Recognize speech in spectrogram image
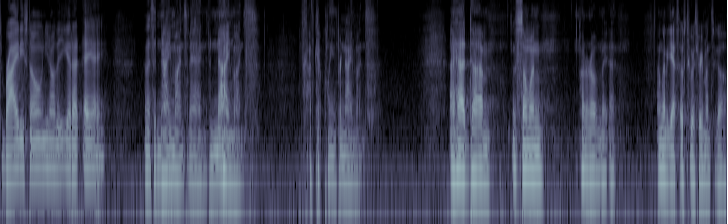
sobriety stone, you know, that you get at AA. And I said, Nine months, man, for nine months. I've kept clean for nine months. I had um, someone, I don't know, uh, I'm going to guess, it was two or three months ago,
